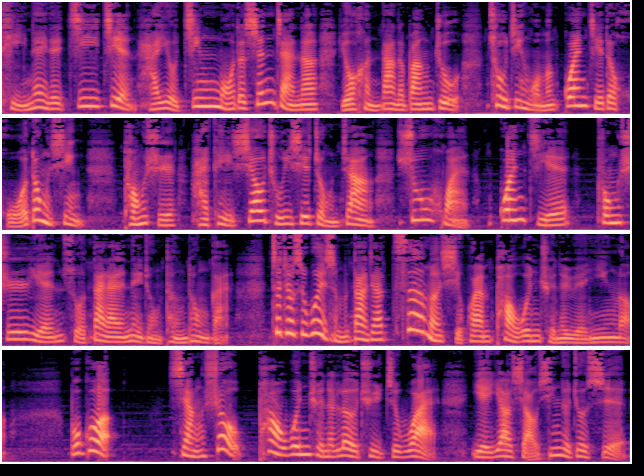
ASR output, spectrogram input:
体内的肌腱还有筋膜的伸展呢有很大的帮助，促进我们关节的活动性，同时还可以消除一些肿胀，舒缓关节风湿炎所带来的那种疼痛感。这就是为什么大家这么喜欢泡温泉的原因了。不过，享受泡温泉的乐趣之外，也要小心的，就是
